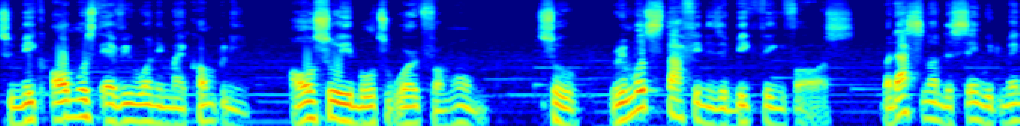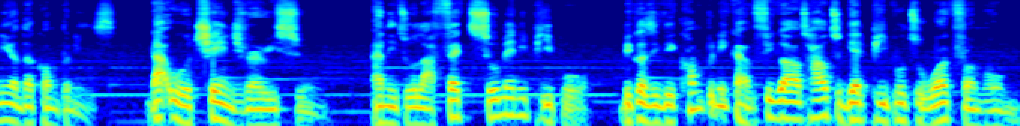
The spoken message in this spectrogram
to make almost everyone in my company also able to work from home. So, remote staffing is a big thing for us, but that's not the same with many other companies. That will change very soon, and it will affect so many people because if a company can figure out how to get people to work from home,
